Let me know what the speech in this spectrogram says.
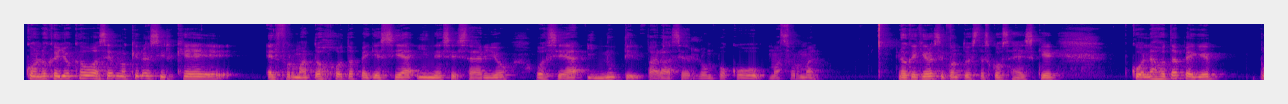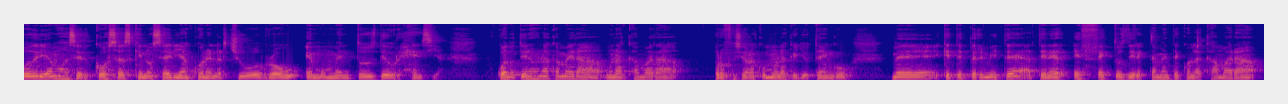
Con lo que yo acabo de hacer no quiero decir que el formato JPG sea innecesario o sea inútil para hacerlo un poco más formal. Lo que quiero decir con todas estas cosas es que con la JPG podríamos hacer cosas que no se harían con el archivo RAW en momentos de urgencia. Cuando tienes una cámara, una cámara profesional como la que yo tengo, que te permite tener efectos directamente con la cámara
